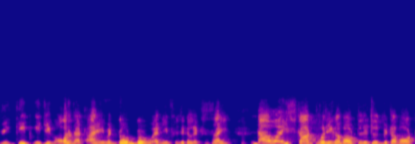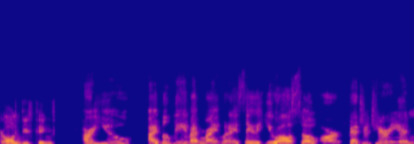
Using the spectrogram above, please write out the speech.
We keep eating all the time and don't do any physical exercise. Now I start worrying about a little bit about all these things. Are you I believe I'm right when I say that you also are vegetarian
